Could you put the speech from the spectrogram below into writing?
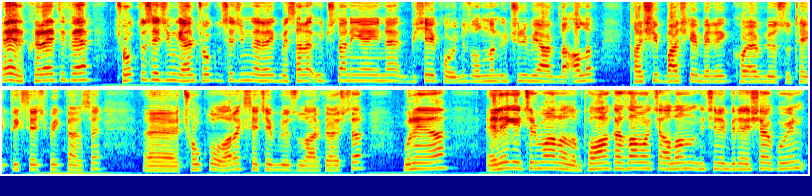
Evet kreatife çoklu seçim geldi. Çoklu seçim demek mesela 3 tane yayına bir şey koydunuz. Onların üçünü bir arada alıp taşıyıp başka bir yere koyabiliyorsunuz. Tek tek seçmektense eee, çoklu olarak seçebiliyorsunuz arkadaşlar. Bu ne ya? Ele geçirme alanı. Puan kazanmak için alanın içine bir eşya koyun.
